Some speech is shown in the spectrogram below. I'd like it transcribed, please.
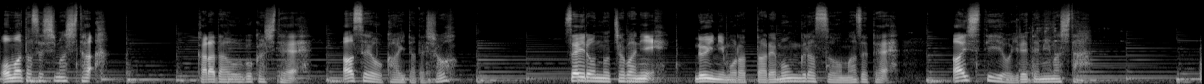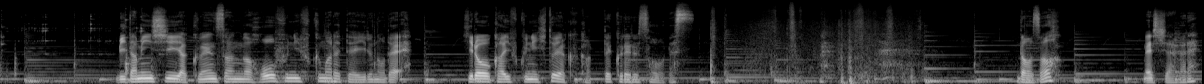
お待たせしました。体を動かして汗をかいたでしょ？セイロンの茶葉にルイにもらったレモングラスを混ぜてアイスティーを入れてみました。ビタミン C やクエン酸が豊富に含まれているので疲労回復に一役買ってくれるそうです。どうぞ。召し上がれ。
